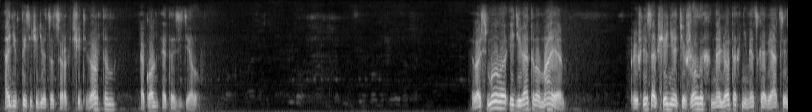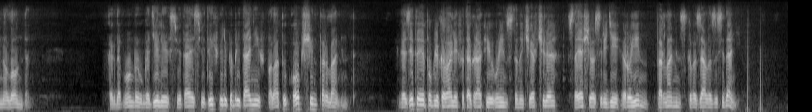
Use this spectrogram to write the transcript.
а не в 1944, как он это сделал. 8 и 9 мая пришли сообщения о тяжелых налетах немецкой авиации на Лондон. Когда бомбы угодили в святая святых Великобритании в палату общин парламент. Газеты опубликовали фотографии Уинстона Черчилля, стоящего среди руин парламентского зала заседаний.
